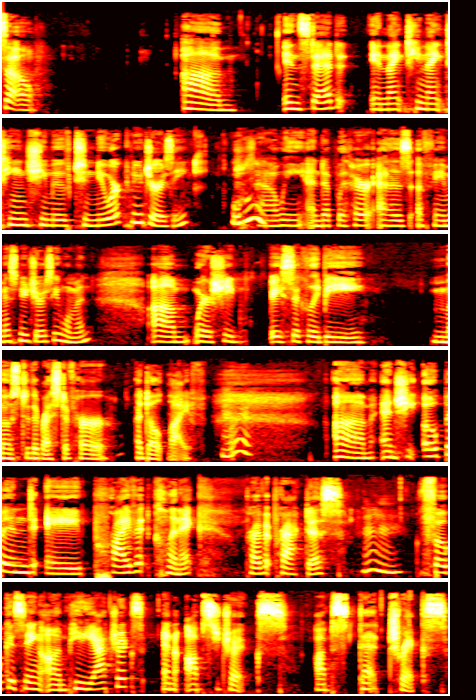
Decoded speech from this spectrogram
So, um, instead, in 1919, she moved to Newark, New Jersey, which is how we end up with her as a famous New Jersey woman, um, where she'd basically be most of the rest of her adult life. Um, and she opened a private clinic, private practice, focusing on pediatrics and obstetrics. Obstetrics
